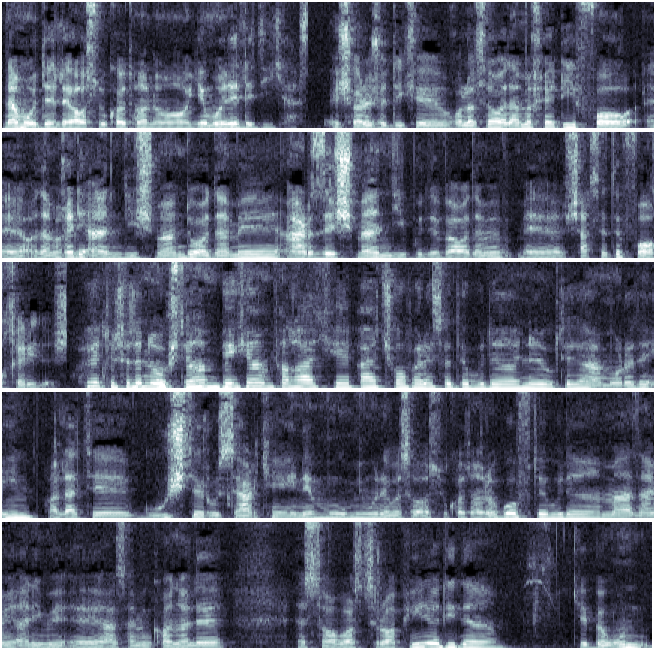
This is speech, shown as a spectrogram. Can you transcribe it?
نه مدل آسوکاتانو یه مدل دیگه است. اشاره شده که خلاصه آدم خیلی فا... آدم خیلی اندیشمند و آدم ارزشمندی بوده و آدم شخصیت فاخری داشت. دو تا نکته هم بگم فقط که بچه ها فرستاده بودن. نکته در مورد این حالت گوشت رو سر که این مو میمونه واسه آسوکا تانو گفته بودم. من از همین انیمه از همین کانال Star Wars تراپی رو دیدم. که به اون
